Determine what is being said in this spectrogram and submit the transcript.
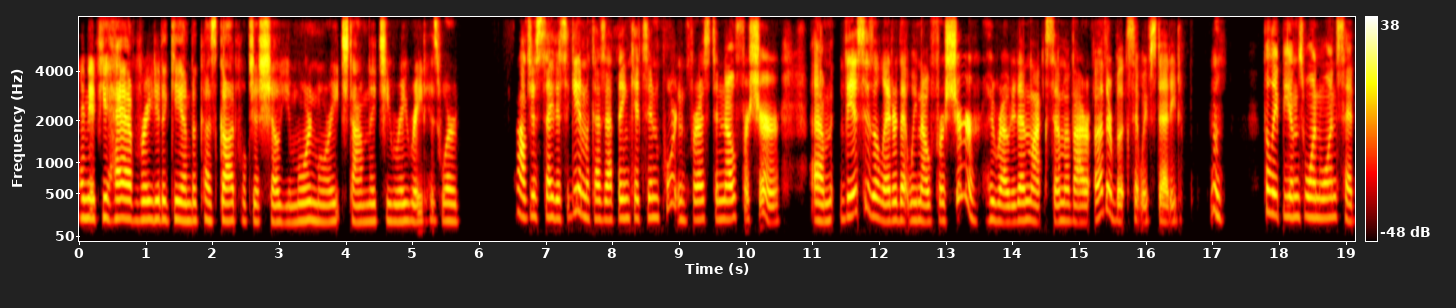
And if you have, read it again because God will just show you more and more each time that you reread His Word. I'll just say this again because I think it's important for us to know for sure. Um, this is a letter that we know for sure who wrote it, unlike some of our other books that we've studied. Philippians 1 1 said,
